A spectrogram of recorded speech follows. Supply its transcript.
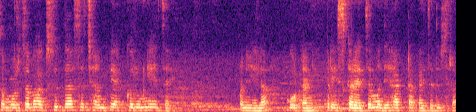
समोरचा भागसुद्धा असा छान पॅक करून घ्यायचा आहे. आणि याला बोटाने प्रेस करायचं मध्ये हात टाकायचा दुसरा.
